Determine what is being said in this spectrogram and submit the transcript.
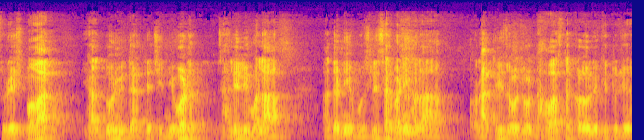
सुरेश पवार ह्या दोन विद्यार्थ्याची निवड झालेली मला आदरणीय भोसले साहेबांनी मला रात्री जवळजवळ दहा वाजता कळवलं की तुझे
